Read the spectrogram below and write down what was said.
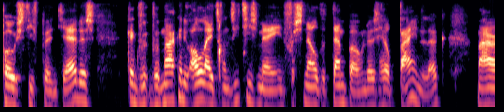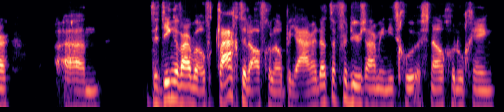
positief puntje. Hè? Dus kijk, we, we maken nu allerlei transities mee in versnelde tempo. En dat is heel pijnlijk. Maar ehm, de dingen waar we over klaagden de afgelopen jaren, dat de verduurzaming niet snel genoeg ging,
